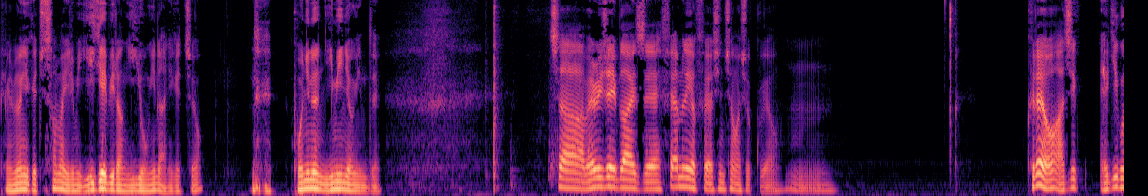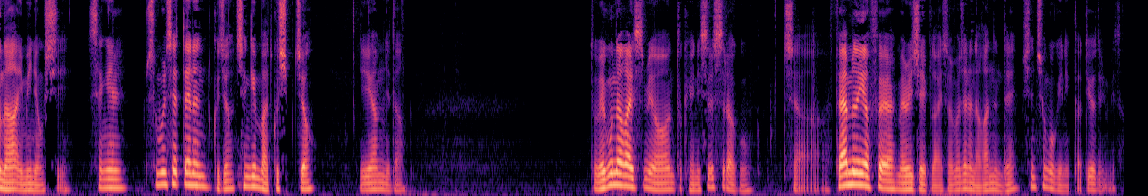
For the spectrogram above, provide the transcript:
별명이겠지. 설마 이름이 이개비랑 이용이는 아니겠죠? 네. 본인은 이민영인데. 자, 메리 제이 블라이즈의 Family Affair 신청하셨고요. 음. 그래요. 아직 애기구나, 이민영 씨. 생일 23 때는 그죠? 챙김 받고 싶죠. 이해합니다. 또 외국 나가 있으면 또 괜히 쓸쓸하고. 자, Family Affair, Mary J. Blige 얼마 전에 나갔는데 신청곡이니까 띄워드립니다.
